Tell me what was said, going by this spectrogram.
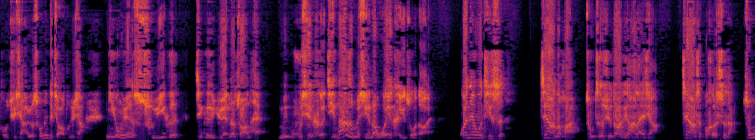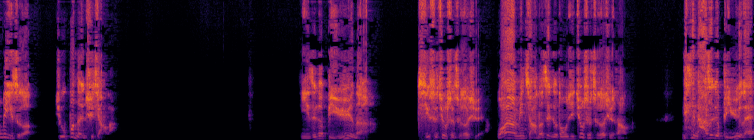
度去讲，又从那个角度去讲？你永远是处于一个这个圆的状态，没无懈可击。那怎么行？那我也可以做到哎。关键问题是，这样的话，从哲学道理上来讲，这样是不合适的。中立者就不能去讲了。你这个比喻呢，其实就是哲学。王阳明讲的这个东西就是哲学上的。你拿这个比喻来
